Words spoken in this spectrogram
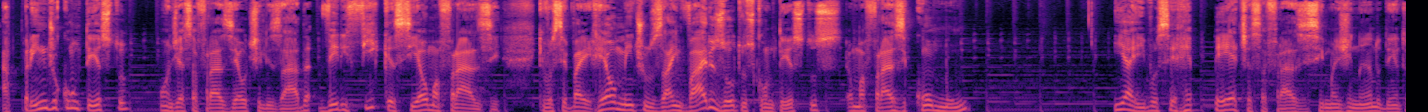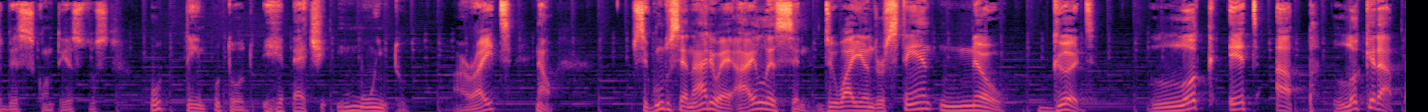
Aprende o contexto onde essa frase é utilizada, verifica se é uma frase que você vai realmente usar em vários outros contextos, é uma frase comum. E aí você repete essa frase se imaginando dentro desses contextos o tempo todo e repete muito. Alright? Now, o segundo cenário é I listen. Do I understand? No. Good. Look it up. Look it up.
